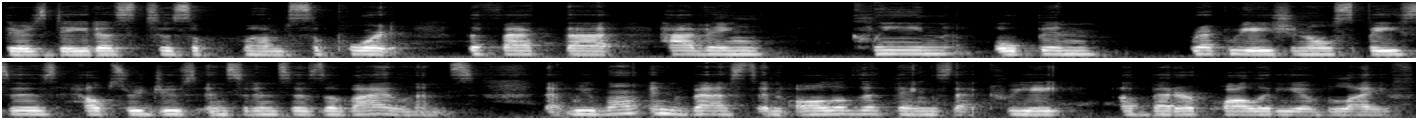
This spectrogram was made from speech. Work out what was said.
there's data to um, support the fact that having clean open recreational spaces helps reduce incidences of violence, that we won't invest in all of the things that create a better quality of life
